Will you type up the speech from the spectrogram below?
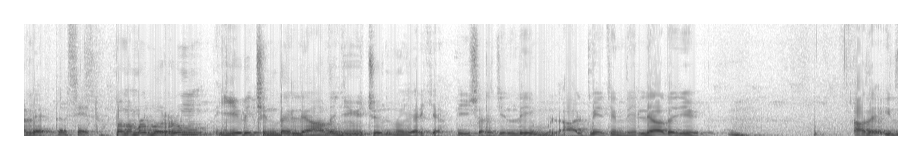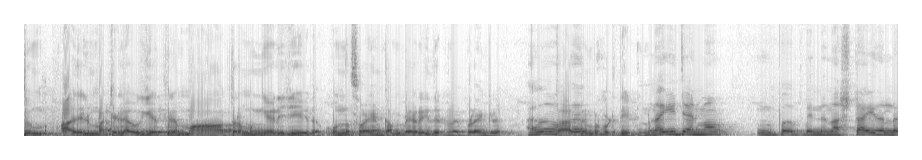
അല്ലേ? തീർച്ചയായിട്ടും. ഇപ്പം നമ്മൾ വെറും ഈ ഒരു ചിന്ത ഇല്ലാതെ ജീവിച്ചിരുന്നു വിചാരിക്കുക. ഈശ്വര ചിന്തയും ആത്മീയ ചിന്തയും ഇല്ലാതെ ജീവി അത് ഇതും അതിൽ മറ്റു ലൗകികത്തിൽ മാത്രം മുങ്ങിയൊരു ജീവിതം. ഒന്ന് സ്വയം കമ്പയർ ചെയ്തിട്ടുണ്ട് എപ്പോഴെങ്കിലും? താരതമ്യപ്പെടുത്തിയിട്ടുണ്ട്? എന്നാൽ ഈ ജന്മം പിന്നെ നഷ്ടമായി എന്നുള്ള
